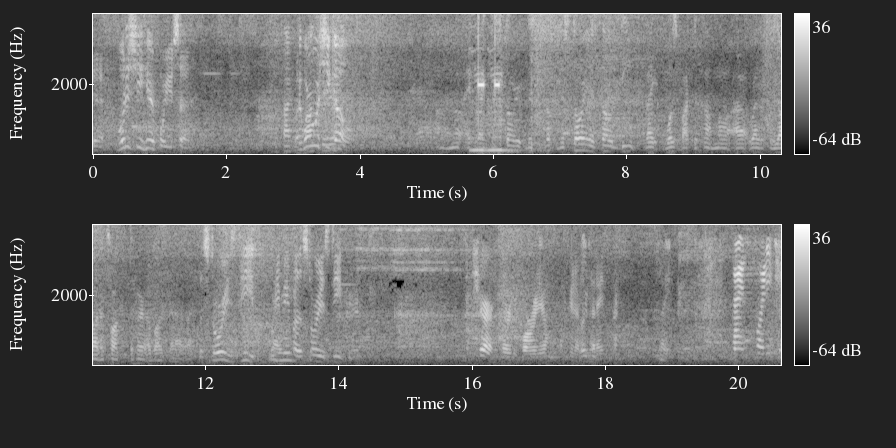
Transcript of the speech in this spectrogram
Yeah. What is she here for? You said. Like, where would she go? I don't know. It's like the story, the, the story is so deep. Like what's about to come uh, out? I'd rather for y'all to talk to her about that. Like, The story is deep. What do you mean by the story is deep here? Sure. 34 radio. Unit Okay. 10 like 942.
